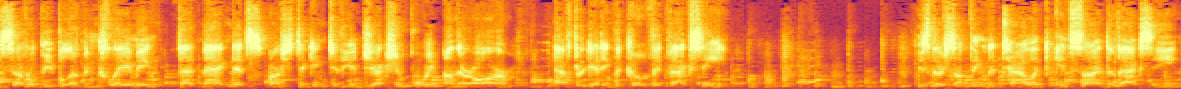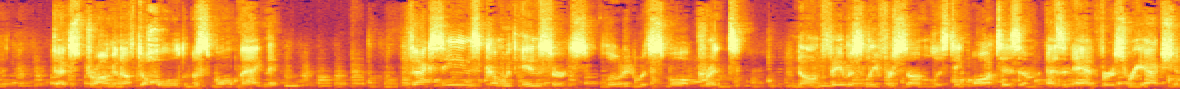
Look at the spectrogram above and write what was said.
Several people have been claiming that magnets are sticking to the injection point on their arm after getting the COVID vaccine. Is there something metallic inside the vaccine that's strong enough to hold a small magnet? Vaccines come with inserts loaded with small print, known famously for some listing autism as an adverse reaction.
